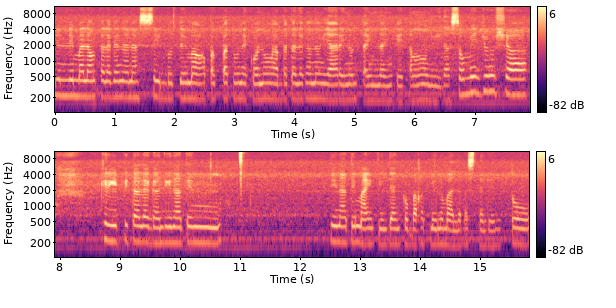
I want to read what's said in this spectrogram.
yung lima lang talaga na nasa sailboat do yung makakapagpatunay ko ano nga ba talaga nangyari nung time na yun kay Tangunida. So, medyo siya creepy talaga. Hindi natin hindi natin maintindihan kung bakit may lumalabas na ganito.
